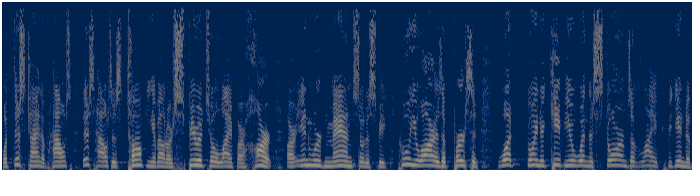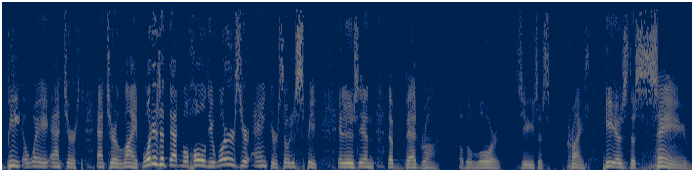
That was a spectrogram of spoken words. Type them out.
But this kind of house, this house is talking about our spiritual life, our heart, our inward man, so to speak, who you are as a person, what going to keep you when the storms of life begin to beat away at your at your life what is it that will hold you what is your anchor so to speak it is in the bedrock of the lord Jesus Christ. He is the same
